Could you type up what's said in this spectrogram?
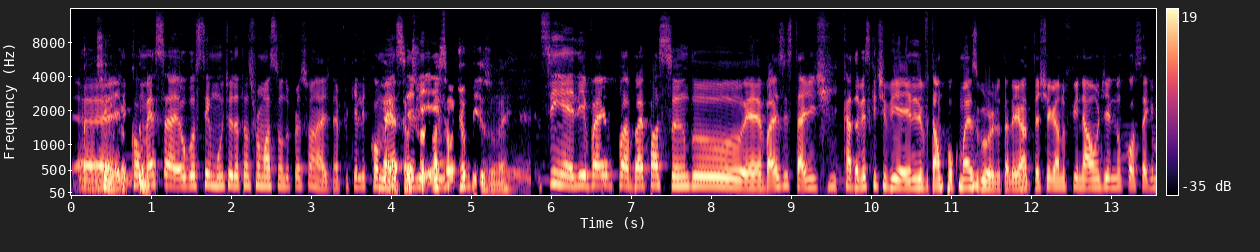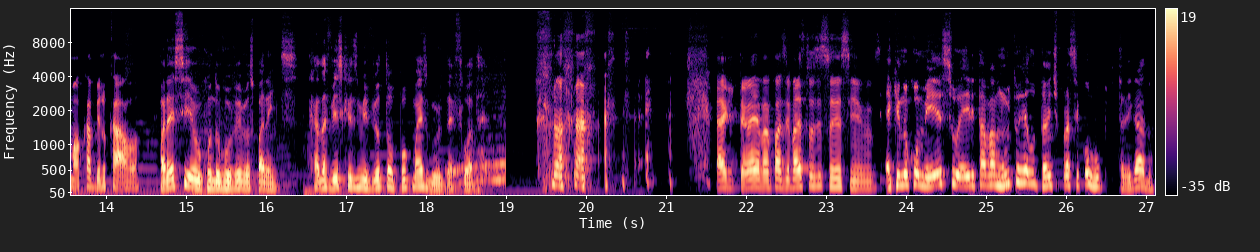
É, Sim, ele começa. Eu gostei muito da transformação do personagem, né? Porque ele é, começa. ele, ele- transformação de obeso, né? sim, ele vai, vai passando é, vários estágios. Gente- cada vez que a gente via ele, ele tá um pouco mais gordo, tá ligado? Até chegar no final onde ele não consegue mal caber no carro. Parece eu quando eu vou ver meus parentes. Cada vez que eles me veem, eu tô um pouco mais gordo. É foda. É, então é, vai fazer várias transições assim. É que no começo ele tava muito relutante pra ser corrupto, tá ligado?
